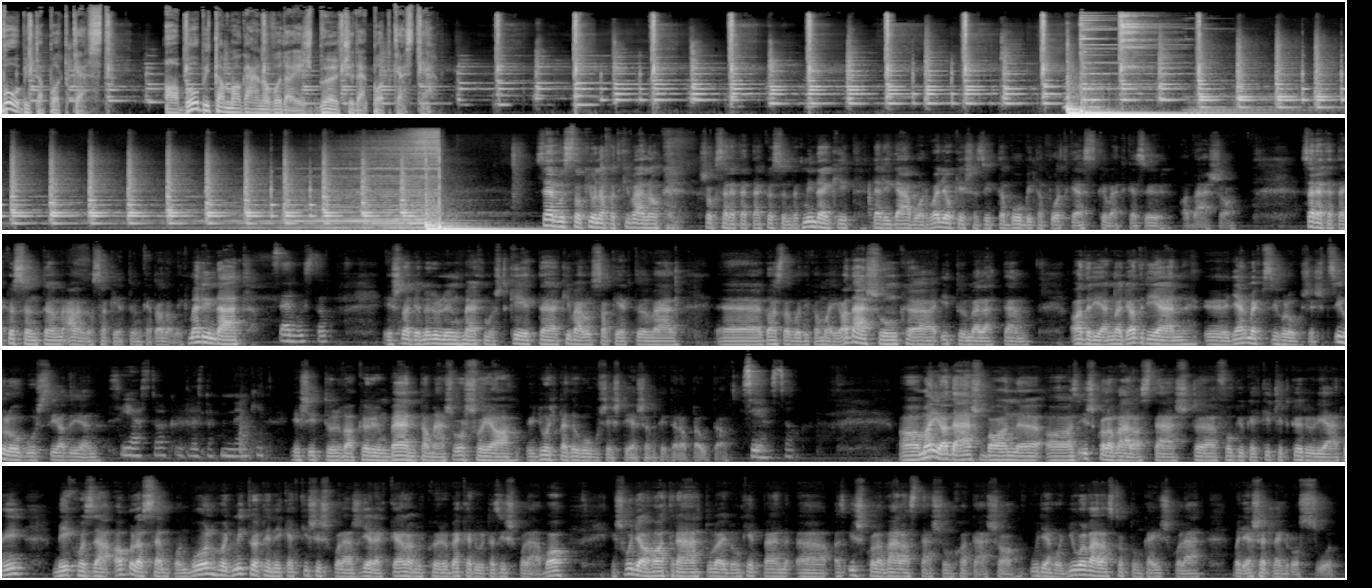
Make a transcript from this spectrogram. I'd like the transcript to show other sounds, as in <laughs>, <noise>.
Bóbita Podcast. A Bóbita Magánovoda és Bölcsöde podcastje. Szervusztok, jó napot kívánok! Sok szeretettel köszöntök mindenkit, Deli Gábor vagyok, és ez itt a Bóbita Podcast következő adása. Szeretettel köszöntöm állandó szakértőnket, Adamik Merindát. Szervusztok! És nagyon örülünk, mert most két eh, kiváló szakértővel eh, gazdagodik a mai adásunk. Eh, itt ül mellettem Adrián, Nagy Adrián, ő gyermekpszichológus és pszichológus. Szia Adrián! Sziasztok, üdvözlök mindenkit! És itt ülve a körünkben Tamás Orsolya, ő gyógypedagógus és TSMT terapeuta. Sziasztok! A mai adásban az iskolaválasztást fogjuk egy kicsit körüljárni, méghozzá abból a szempontból, hogy mi történik egy kisiskolás gyerekkel, amikor ő bekerült az iskolába, és hogyan hat rá tulajdonképpen az iskola választásunk hatása. Ugye, hogy jól választottunk-e iskolát, vagy esetleg rosszul.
